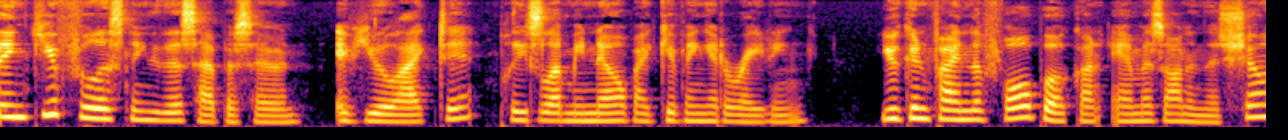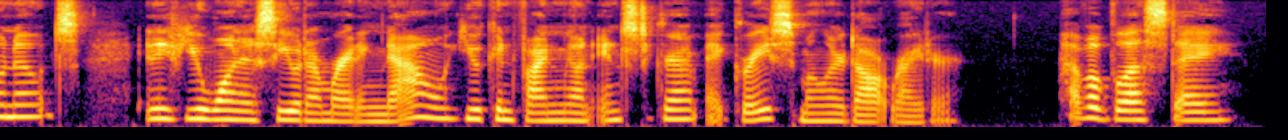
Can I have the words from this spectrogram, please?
Thank you for listening to this episode. If you liked it, please let me know by giving it a rating. You can find the full book on Amazon in the show notes, and if you want to see what I'm writing now, you can find me on Instagram at gracemiller.writer. Have a blessed day.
